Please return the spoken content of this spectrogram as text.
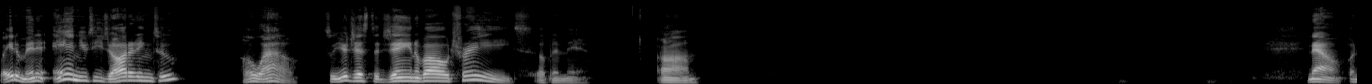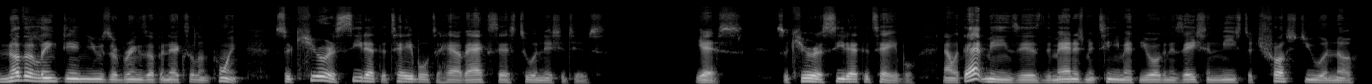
Wait a minute, and you teach auditing too? Oh wow. So you're just a Jane of all trades up in there. Um Now, another LinkedIn user brings up an excellent point. Secure a seat at the table to have access to initiatives. Yes, secure a seat at the table. Now, what that means is the management team at the organization needs to trust you enough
